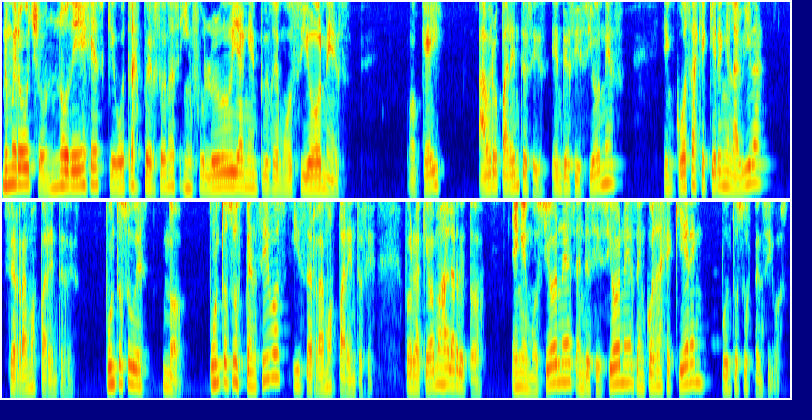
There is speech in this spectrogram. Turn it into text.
Número 8. No dejes que otras personas influyan en tus emociones. ¿Ok? Abro paréntesis. En decisiones, en cosas que quieren en la vida, cerramos paréntesis. Puntos subes, no, puntos suspensivos y cerramos paréntesis. Porque aquí vamos a hablar de todo. En emociones, en decisiones, en cosas que quieren, puntos suspensivos.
